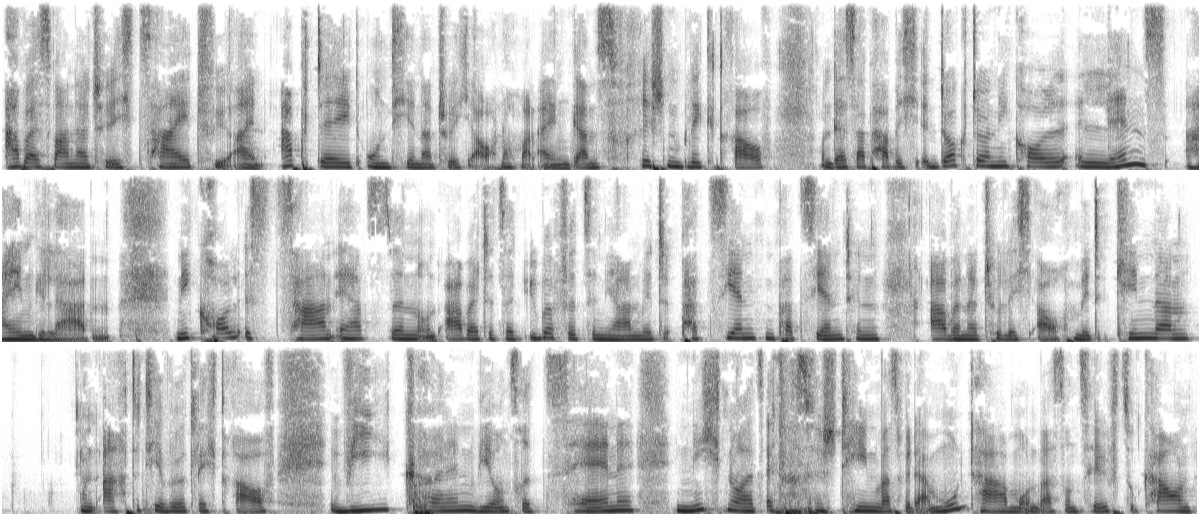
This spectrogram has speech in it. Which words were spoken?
Aber es war natürlich Zeit für ein Update und hier natürlich auch nochmal einen ganz frischen Blick drauf. Und deshalb habe ich Dr. Nicole Lenz eingeladen. Nicole ist Zahnärztin und arbeitet seit über 14 Jahren mit Patienten, Patientinnen, aber natürlich auch mit Kindern und achtet hier wirklich drauf, wie können wir unsere Zähne nicht nur als etwas verstehen, was wir da im Mund haben und was uns hilft zu kauen,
